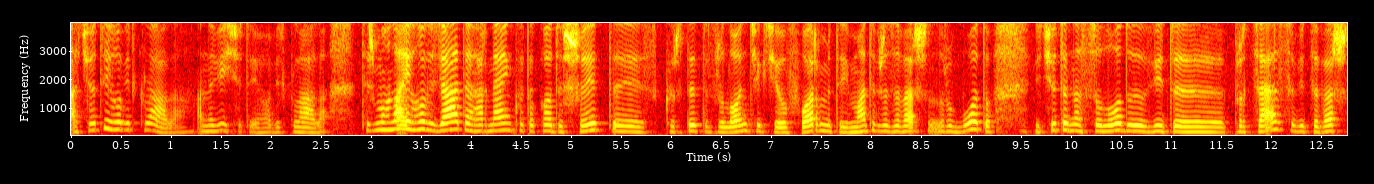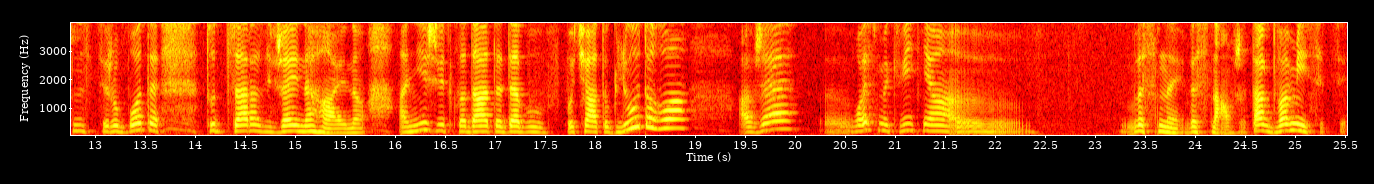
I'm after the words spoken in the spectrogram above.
А чого ти його відклала? А навіщо ти його відклала? Ти ж могла його взяти, гарненько тако дошити, скрутити в рулончик чи оформити і мати вже завершену роботу, відчути насолоду від процесу, від завершеності роботи тут зараз вже й негайно, аніж відкладати, де був початок лютого, а вже е, 8 квітня е, весни, весна вже, так, два місяці.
